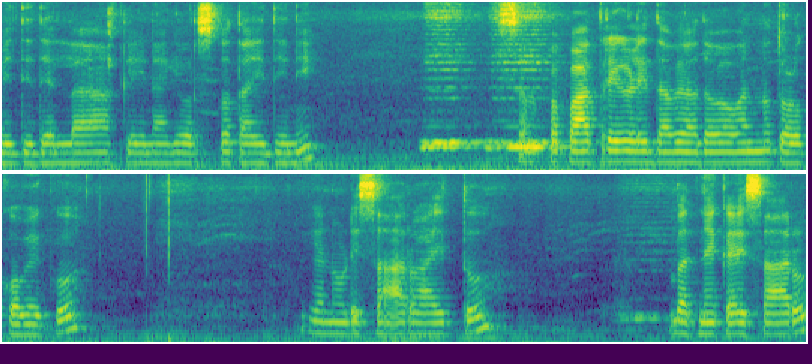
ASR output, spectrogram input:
ಬಿದ್ದಿದ್ದೆಲ್ಲ ಕ್ಲೀನಾಗಿ ಒರೆಸ್ಕೋತಾ ಇದ್ದೀನಿ. ಸ್ವಲ್ಪ ಪಾತ್ರೆಗಳಿದ್ದಾವೆ ಅದು ಅವನ್ನು ತೊಳ್ಕೊಬೇಕು. ಈಗ ನೋಡಿ ಸಾರು ಆಯಿತು. ಬದನೆಕಾಯಿ ಸಾರು.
